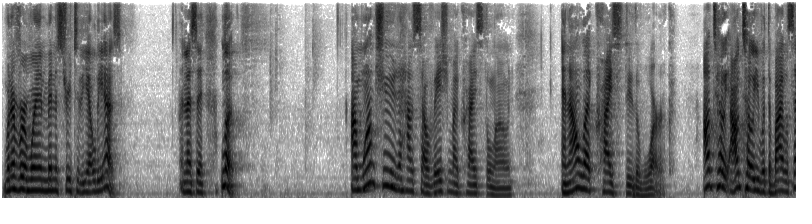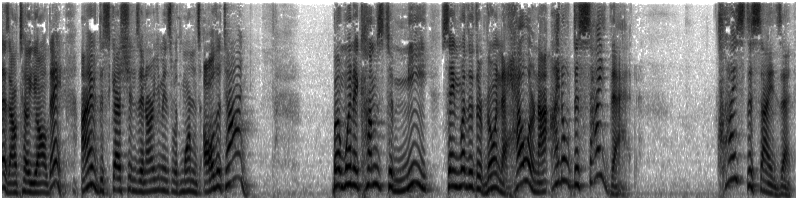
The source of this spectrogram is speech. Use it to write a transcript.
Whenever we're in ministry to the LDS, and I say, look, I want you to have salvation by Christ alone, and I'll let Christ do the work. I'll tell you, I'll tell you what the Bible says. I'll tell you all day. I have discussions and arguments with Mormons all the time. But when it comes to me saying whether they're going to hell or not, I don't decide that. Christ decides that.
